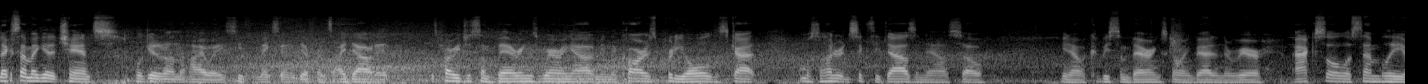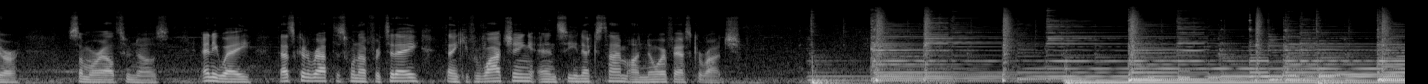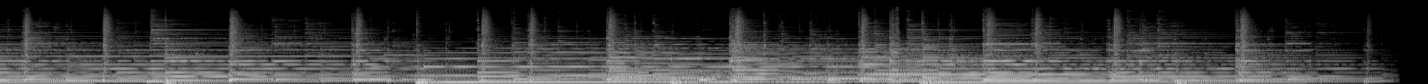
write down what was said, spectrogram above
Next time I get a chance, we'll get it on the highway, see if it makes any difference. I doubt it. It's probably just some bearings wearing out. I mean, the car is pretty old. It's got almost 160,000 now, so you know, it could be some bearings going bad in the rear axle assembly or somewhere else, who knows. Anyway, that's going to wrap this one up for today. Thank you for watching and see you next time on Nowhere Fast Garage.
